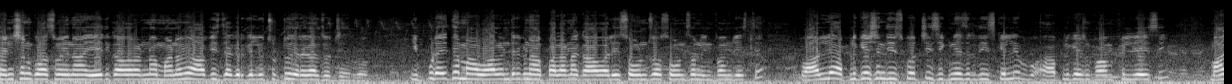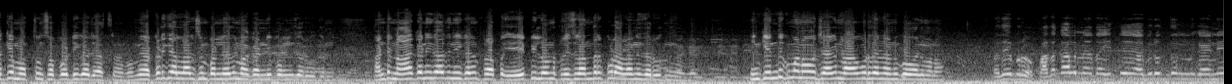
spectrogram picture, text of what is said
పెన్షన్ కోసమైనా ఏది కావాలన్నా మనమే ఆఫీస్ దగ్గరికి వెళ్ళి చుట్టూ తిరగాల్సి వచ్చేది బ్రో. ఇప్పుడైతే మా వాలంటీర్కి నా పలానా కావాలి సోన్సో సోన్సో ఇన్ఫామ్ చేస్తే వాళ్ళే అప్లికేషన్ తీసుకొచ్చి సిగ్నేచర్ తీసుకెళ్ళి అప్లికేషన్ ఫామ్ ఫిల్ చేసి మాకే మొత్తం సపోర్టివ్గా చేస్తున్నారు. బ్రో. మేము ఎక్కడికి వెళ్ళాల్సిన పని లేదు మాకు అన్ని పనులు జరుగుతున్నాయి. అంటే నాకని కాదు నీకని ఏపీలో ఉన్న ప్రజలందరికీ కూడా అలానే జరుగుతుంది ఇంకెందుకు మనం జగన్ రాకూడదని అనుకోవాలి మనం? అదే బ్రో పథకాల మీద అయితే అభివృద్ధి ఉంది కానీ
